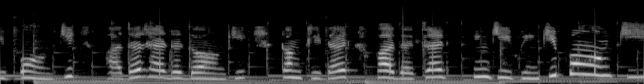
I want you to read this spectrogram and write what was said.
Inky Ponky, father had a donkey. Donkey died, father cried, Inky Pinky Ponky.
